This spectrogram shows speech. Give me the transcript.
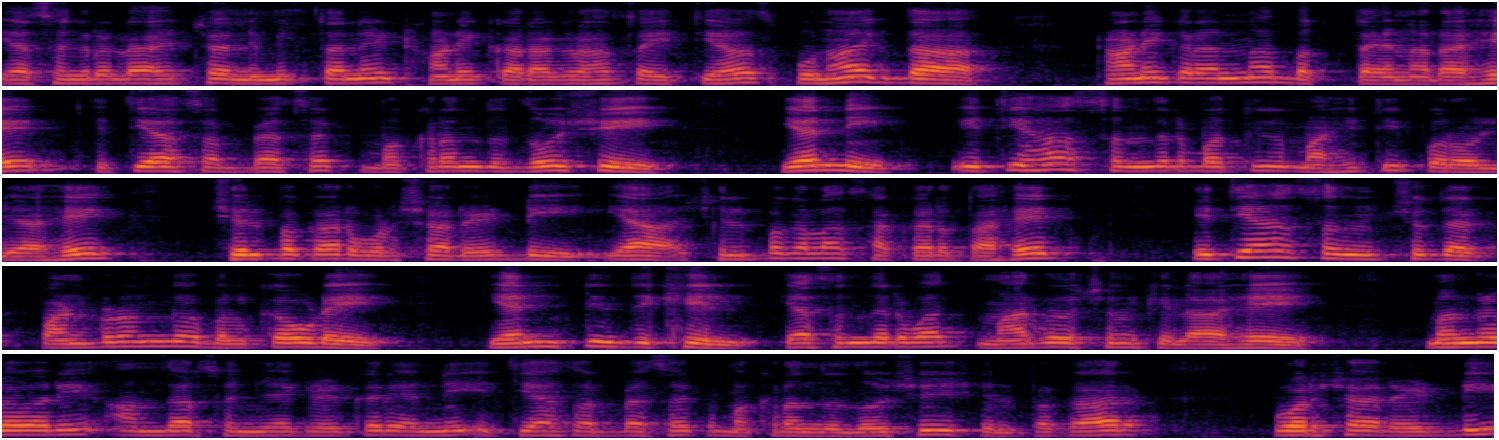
या संग्रहालयाच्या निमित्ताने ठाणे कारागृहाचा इतिहास पुन्हा एकदा ठाणेकरांना बघता येणार आहे. इतिहास अभ्यासक मकरंद जोशी यांनी इतिहास संदर्भातील माहिती पुरवली आहे. शिल्पकार वर्षा रेड्डी या शिल्पकला साकारत आहेत. इतिहास संशोधक पांडुरंग बलकवडे यांनी देखील या संदर्भात मार्गदर्शन केलं आहे. मंगळवारी आमदार संजय केळकर यांनी इतिहास अभ्यासक मकरंद जोशी शिल्पकार वर्षा रेड्डी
